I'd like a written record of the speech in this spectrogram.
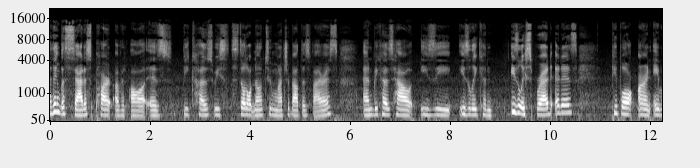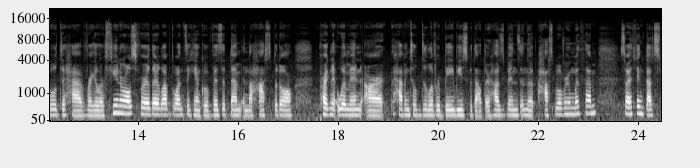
I think the saddest part of it all is because we still don't know too much about this virus and because how easy easily can easily spread it is people aren't able to have regular funerals for their loved ones. They can't go visit them in the hospital. Pregnant women are having to deliver babies without their husbands in the hospital room with them. So i think that's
